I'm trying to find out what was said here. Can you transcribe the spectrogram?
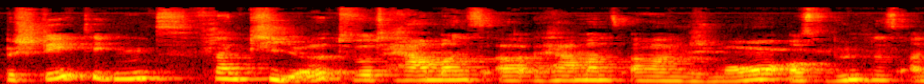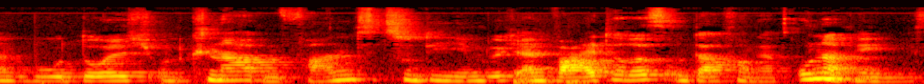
Bestätigend flankiert wird Hermanns, äh, Hermanns Arrangement aus Bündnisangebot Dolch und Knabenpfand zudem durch ein weiteres und davon ganz unabhängiges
